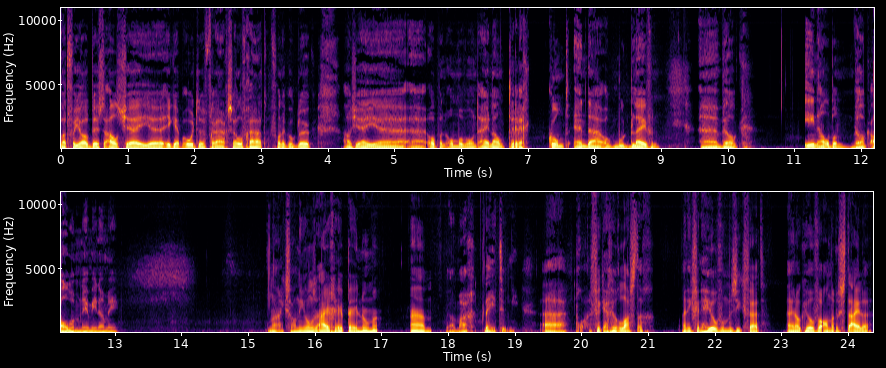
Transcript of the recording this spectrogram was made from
Wat voor jou het beste als jij... eh, ik heb ooit de vraag zelf gehad. Vond ik ook leuk. Als jij eh, eh, op een onbewoond eiland terechtkomt en daar ook moet blijven. welk één album, welk album neem je dan mee? Nou, ik zal niet onze eigen EP noemen. Ehm, Ja, mag. nee, natuurlijk niet. Boah, dat vind ik echt heel lastig. En ik vind heel veel muziek vet. En ook heel veel andere stijlen.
